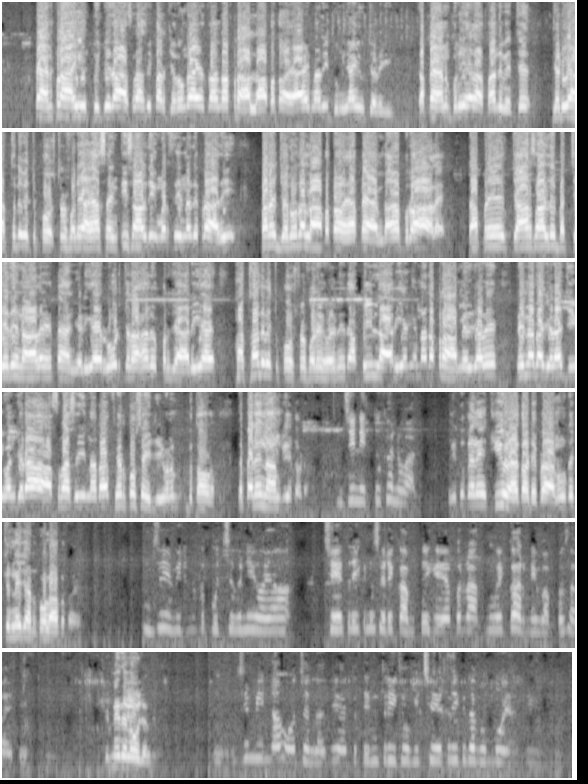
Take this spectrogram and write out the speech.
ਭੈਣ, ਭਰਾ ਹੀ ਇੱਕ ਦੂਜੇ ਦਾ ਆਸਰਾ ਸੀ, ਪਰ ਜਦੋਂ ਦਾ ਇਦਾਂ ਦਾ ਭਰਾ ਲਾਪਤਾ ਹੋਇਆ, ਇਹਨਾਂ ਦੀ ਦੁਨੀਆ ਹੀ ਉੱਜੜ ਗਈ। ਤਾਂ ਭੈਣ ਬੁਰੇ ਹਾਲਾਤਾਂ ਦੇ ਵਿੱਚ ਜਿਹੜੀ ਹੱਥ ਦੇ ਵਿੱਚ ਪੋਸਟਰ ਫੜਿਆ ਹੋਇਆ 37 ਸਾਲ ਦੀ ਉਮਰ ਸੀ ਇਹਨਾਂ ਦੇ ਭਰਾ ਦੀ ਪਰ ਜਦੋਂ ਦਾ ਲਾਪਤਾ ਹੋਇਆ ਭੈਣ ਦਾ ਬੁਰਾ ਹਾਲ ਹੈ। ਤਾਂ ਆਪਣੇ 4 ਸਾਲ ਦੇ ਬੱਚੇ ਦੇ ਨਾਲ ਇਹ ਭੈਣ ਜਿਹੜੀ ਹੈ ਰੋਡ ਚਰਾਹਾਂ ਦੇ ਉੱਪਰ ਜਾ ਰਹੀ ਹੈ ਹੱਥਾਂ ਦੇ ਵਿੱਚ ਪੋਸਟਰ ਫੜੇ ਹੋਏ ਨੇ ਤੇ ਅਪੀਲ ਲਾ ਰਹੀ ਹੈ ਕਿ ਇਹਨਾਂ ਦਾ ਭਰਾ ਮਿਲ ਜਾਵੇ ਤੇ ਇਹਨਾਂ ਦਾ ਜਿਹੜਾ ਜੀਵਨ ਜਿਹੜਾ ਆਸਰਾ ਸੀ ਇਹਨਾਂ ਦਾ ਫਿਰ ਤੋਂ ਸਹੀ ਜੀਵਨ ਬਿਤਾਉਣ। ਤੇ ਪਹਿਲੇ ਨਾਮ ਕੀ ਹੈ ਤੁਹਾਡਾ? ਜੀ ਨੀਤੂ ਖਨਵਾਲ। ਨੀਤੂ ਭੈਣੇ ਕੀ ਹੋਇਆ ਤੁਹਾਡੇ ਭਰਾ ਨੂੰ ਤੇ ਕਿੰਨੇ ਚਿਰ ਤੋਂ ਲਾਪਤਾ ਹੈ? ਜੀ ਵੀਰ ਨੂੰ ਤਾਂ ਕੁਝ ਵੀ ਨਹੀਂ ਹੋਇਆ। 6 ਤਰੀਕ ਨੂੰ ਸਵੇਰੇ ਕੰਮ ਤੇ ਗਏ ਆ, ਪਰ ਰਾਤ ਨੂੰ ਇਹ ਘਰ ਨਹੀਂ ਵਾਪਸ ਆਏ। ਜੀ ਕਿੰਨੇ ਦਿਨ ਹੋ ਚੱਲੇ? ਜੀ ਮਹੀਨਾ ਹੋ ਚੱਲਾ ਜੀ ਅੱਜ 3 ਤਰੀਕ ਹੋ ਗਈ 6 ਤਰੀਕ ਦਾ ਗੁੰਮ ਹੋਇਆ ਜੀ।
